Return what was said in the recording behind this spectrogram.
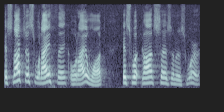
It's not just what I think or what I want, it's what God says in His Word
